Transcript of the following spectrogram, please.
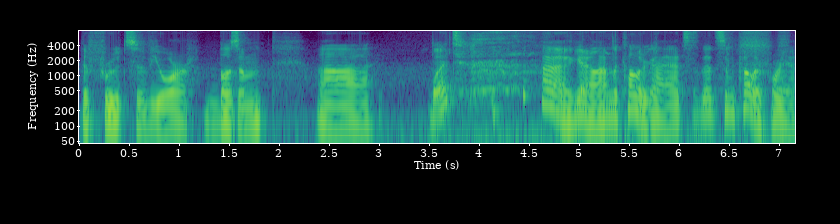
the fruits of your bosom. Uh What? uh, you know i'm the color guy. That's that's some color for you.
